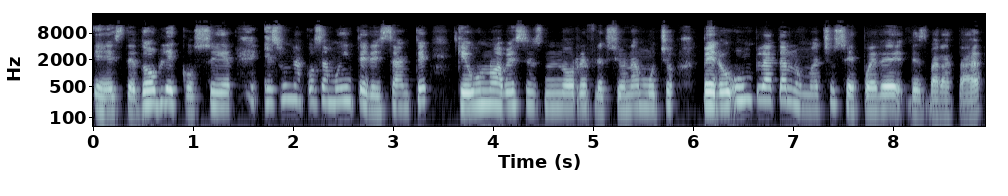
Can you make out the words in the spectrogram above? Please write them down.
este, doble coser, es una cosa muy interesante que uno a veces no reflexiona mucho, pero un plátano macho se puede desbaratar,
